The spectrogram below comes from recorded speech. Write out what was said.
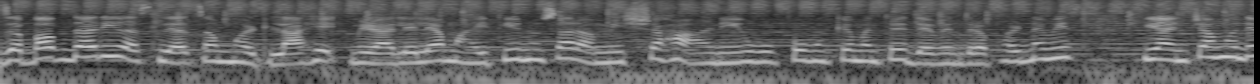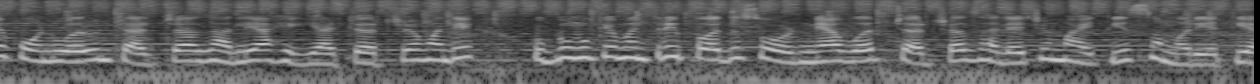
जबाबदारी असल्याचं म्हटलं आहे. मिळालेल्या माहितीनुसार अमित शहा आणि उपमुख्यमंत्री देवेंद्र फडणवीस यांच्यामध्ये फोनवरून चर्चा झाली आहे. या चर्चेमध्ये उपमुख्यमंत्री पद सोडण्यावर चर्चा झाल्याची माहिती समोर येते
